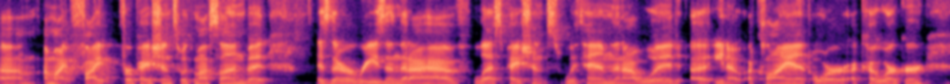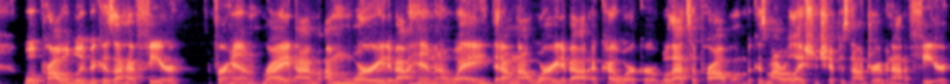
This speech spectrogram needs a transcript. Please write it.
um, I might fight for patience with my son, but is there a reason that I have less patience with him than I would, uh, you know, a client or a coworker? Well, probably because I have fear for him, right? I'm I'm worried about him in a way that I'm not worried about a coworker. Well, that's a problem because my relationship is now driven out of fear.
